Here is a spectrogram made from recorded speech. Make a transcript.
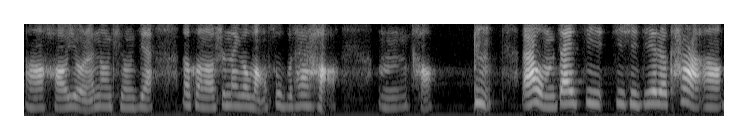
啊，好，有人能听见，那可能是那个网速不太好。嗯，好，来，我们再继继续接着看啊。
